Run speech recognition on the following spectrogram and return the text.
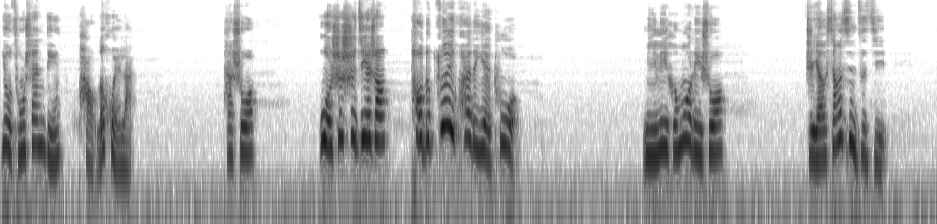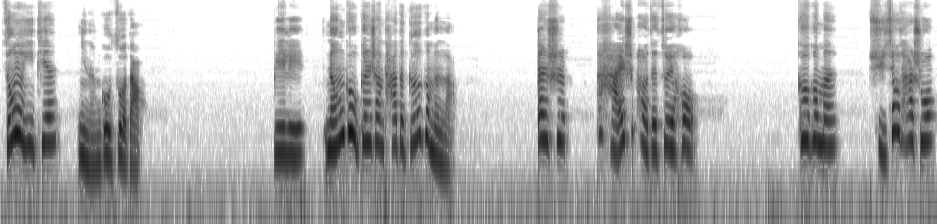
又从山顶跑了回来。他说：“我是世界上跑得最快的野兔。”米莉和茉莉说：“只要相信自己，总有一天你能够做到。”比利。能够跟上他的哥哥们了，但是他还是跑在最后。哥哥们取笑他说：“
